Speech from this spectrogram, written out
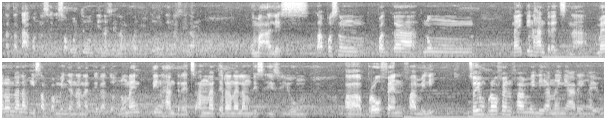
natatakot na sila. So unti-unti na silang unti-unti na silang umaalis. Tapos nung pagka nung 1900s na, meron na lang isang pamilya na natira doon. Nung 1900s, ang natira na lang this is yung uh, Brofen family. So yung Brofen family, ang nangyari ngayon,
